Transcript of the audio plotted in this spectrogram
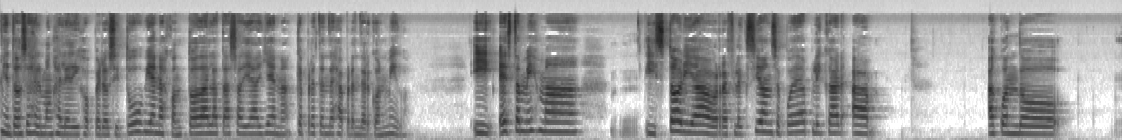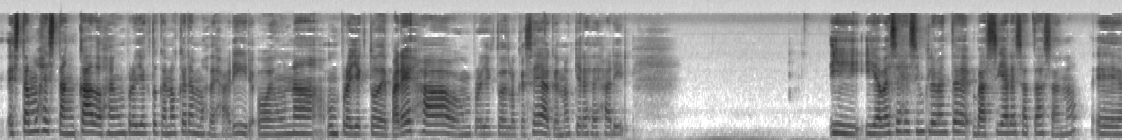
Y entonces el monje le dijo, pero si tú vienes con toda la taza ya llena, ¿qué pretendes aprender conmigo? Y esta misma historia o reflexión se puede aplicar a a cuando estamos estancados en un proyecto que no queremos dejar ir o en una, un proyecto de pareja o en un proyecto de lo que sea que no quieres dejar ir. Y, y a veces es simplemente vaciar esa taza, ¿no? Eh,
